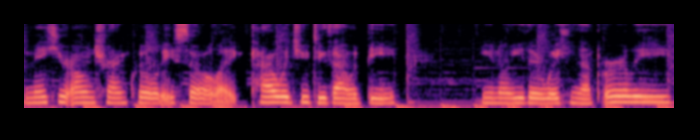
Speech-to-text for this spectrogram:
make your own tranquility. So like how would you do that would be you know either waking up early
